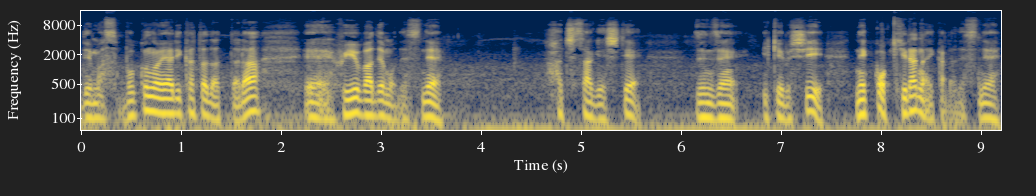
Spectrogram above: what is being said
出ます。僕のやり方だったら、えー、冬場でもですね、鉢下げして全然いけるし、根っこを切らないからですね、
